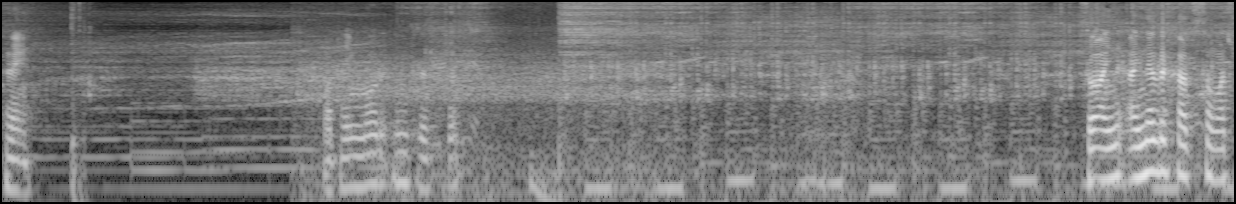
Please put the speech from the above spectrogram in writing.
Okay. But I'm more interested. So I, I never had so much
